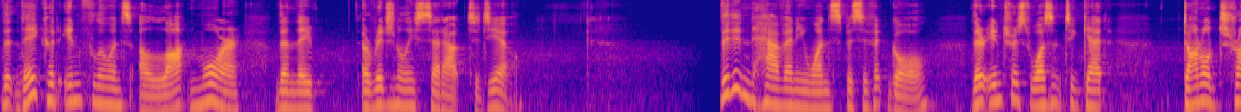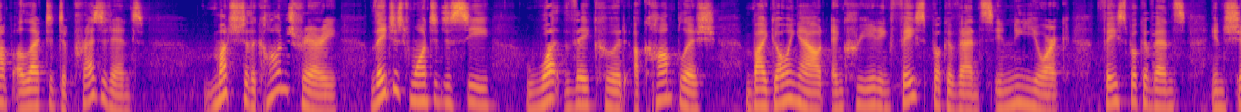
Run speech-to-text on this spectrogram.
that they could influence a lot more than they originally set out to do. They didn't have any one specific goal. Their interest wasn't to get Donald Trump elected to president. Much to the contrary, they just wanted to see what they could accomplish by going out and creating Facebook events in New York, Facebook events in, Sh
